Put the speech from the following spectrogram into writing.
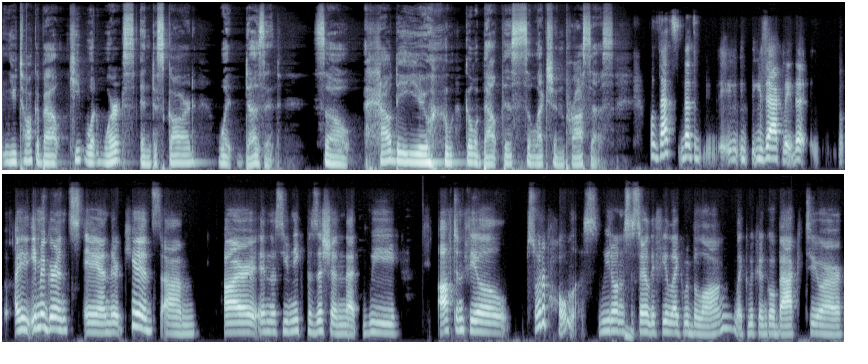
You talk about keep what works and discard what doesn't. So how do you go about this selection process well, that's that's exactly that. Immigrants and their kids um, are in this unique position that we often feel sort of homeless. We don't hmm. necessarily feel like we belong, like we can go back to our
